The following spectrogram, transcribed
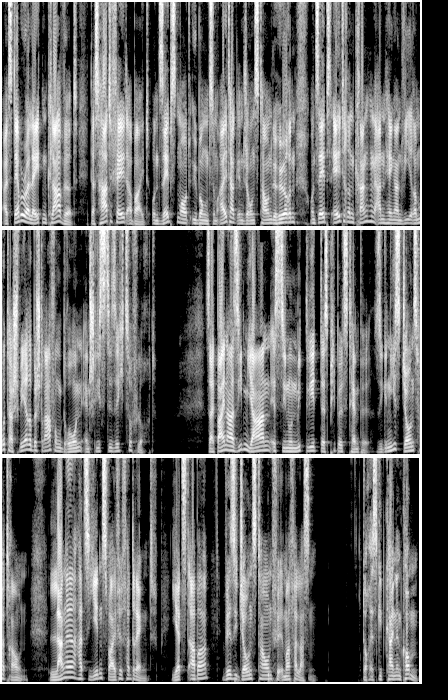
Als Deborah Layton klar wird, dass harte Feldarbeit und Selbstmordübungen zum Alltag in Jonestown gehören und selbst älteren Krankenanhängern wie ihrer Mutter schwere Bestrafungen drohen, entschließt sie sich zur Flucht. Seit beinahe sieben Jahren ist sie nun Mitglied des People's Temple. Sie genießt Jones Vertrauen. Lange hat sie jeden Zweifel verdrängt. Jetzt aber will sie Jonestown für immer verlassen. Doch es gibt kein Entkommen.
